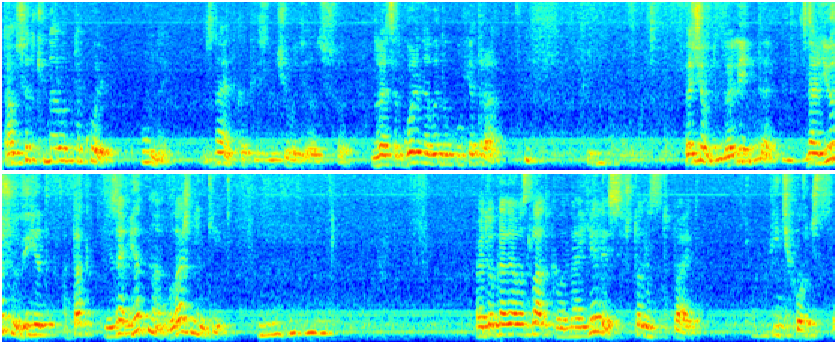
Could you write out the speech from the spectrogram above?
Там все-таки народ такой, умный, знает, как из ничего делать что. Называется голь на выдумку хитра. Зачем туда лить-то? Нальешь, увидит, а так незаметно, влажненький. Поэтому, когда вы сладкого наелись, что наступает? Пить хочется.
